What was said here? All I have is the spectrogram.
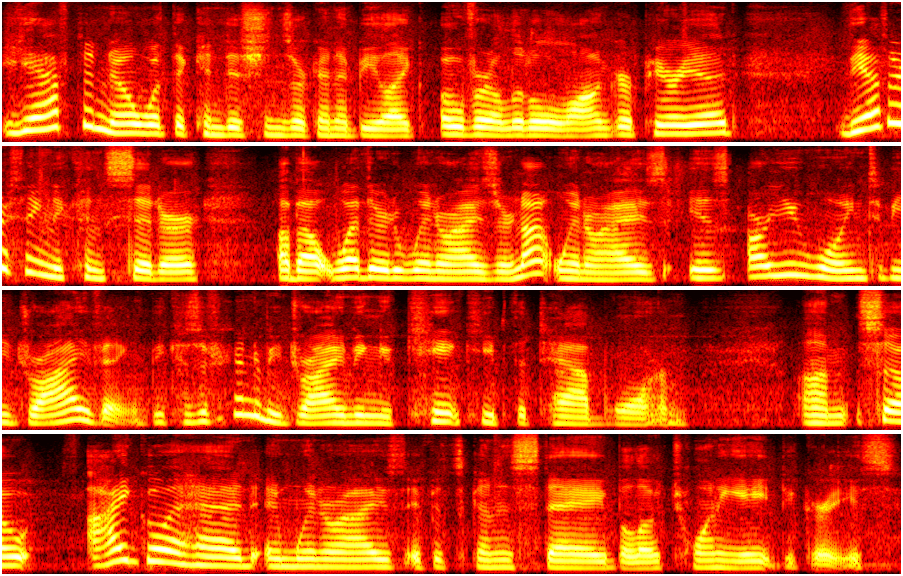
you have to know what the conditions are going to be like over a little longer period. The other thing to consider about whether to winterize or not winterize is are you going to be driving? Because if you're going to be driving, you can't keep the tab warm. Um, so I go ahead and winterize if it's going to stay below 28 degrees.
